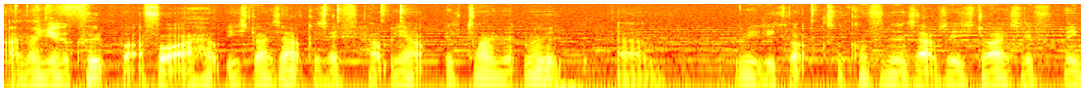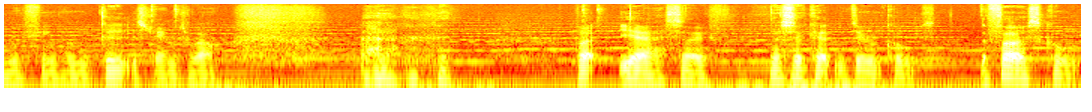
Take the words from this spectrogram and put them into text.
I'm only a recruit, but I thought I'd help these guys out because they've helped me out big time at the moment. Um, really got some confidence out of these guys. They've made me think I'm good at this game as well. but yeah, so let's look at the different corps. The first corps.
